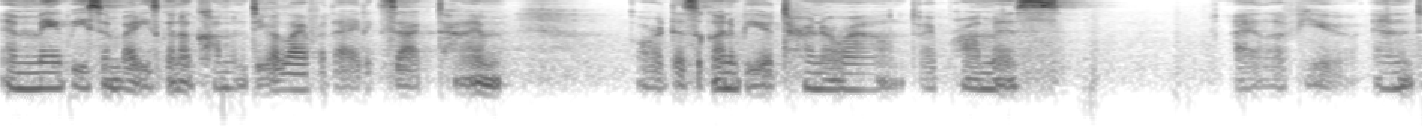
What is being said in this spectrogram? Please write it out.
And maybe somebody's gonna come into your life at that exact time, or there's gonna be a turnaround. I promise. I love you. And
